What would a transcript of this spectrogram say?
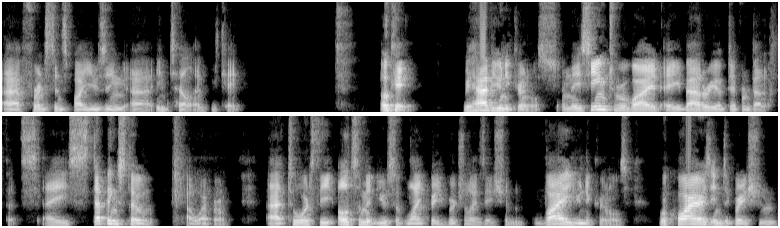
uh, for instance, by using uh, Intel MPK. Okay, we have unikernels, and they seem to provide a battery of different benefits. A stepping stone, however, uh, towards the ultimate use of lightweight virtualization via unikernels requires integration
